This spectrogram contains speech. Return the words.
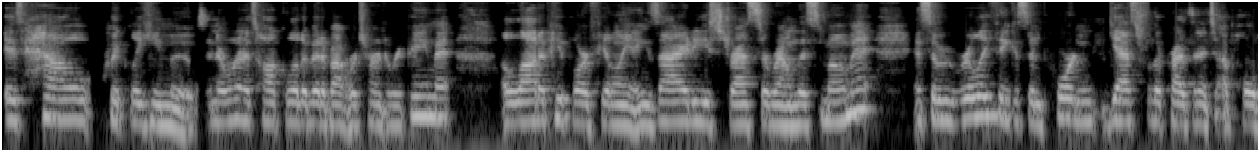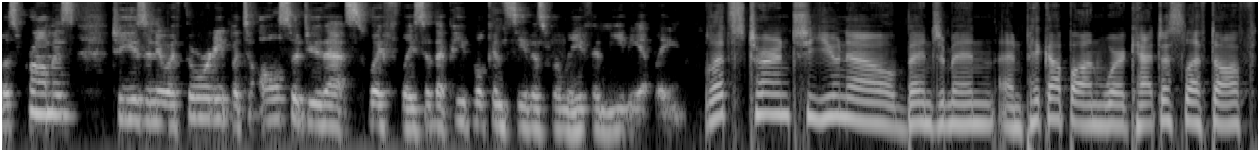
is how quickly he moves. And we're going to talk a little bit about return to repayment. A lot of people are feeling anxiety stress around this moment. And so we really think it's important yes for the president to uphold his promise to use a new authority but to also do that swiftly so that people can see this relief immediately. Let's turn to you now benjamin and pick up on where kat just left off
